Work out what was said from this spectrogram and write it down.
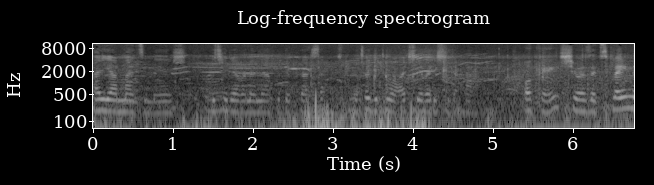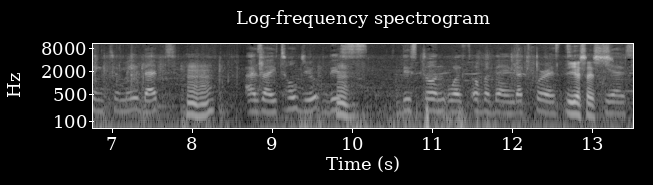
hariyo amazi menshi gica kirabananira kudekarasa nicyo gituma baciye barishyira hano Okay, she was explaining to me that hmm as I told you, this this stone was over there in that forest. Yes, yes. Yes.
